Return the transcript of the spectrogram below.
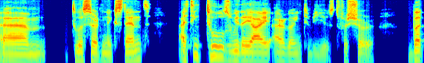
um, to a certain extent. I think tools with ai are going to be used for sure but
